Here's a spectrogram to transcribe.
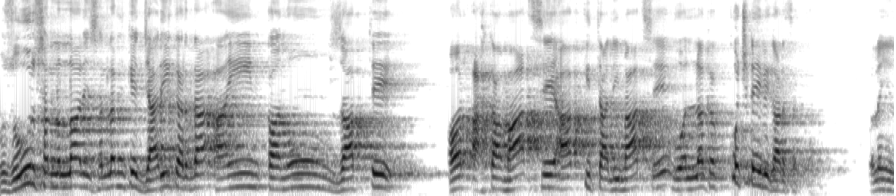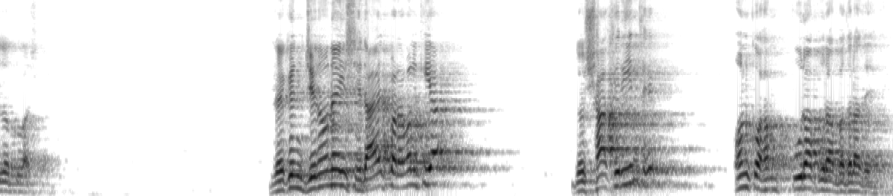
حضور صلی اللہ علیہ وسلم کے جاری کردہ آئین، قانون، ضابطے اور احکامات سے، آپ کی تعلیمات سے وہ اللہ کا کچھ نہیں بگاڑ سکتا۔ اللہ لیکن جنہوں نے اس ہدایت پر عمل کیا، جو شاکرین تھے، ان کو ہم پورا پورا بدلا دیں گے۔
